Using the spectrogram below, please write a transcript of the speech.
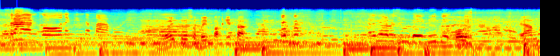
Kasalanan ko, nagtinda pa ako eh. Oy, ito sabay pakit ah. Ano naman si baby, baby? Oh, kaya mo.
